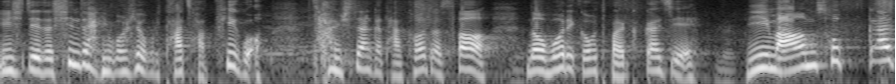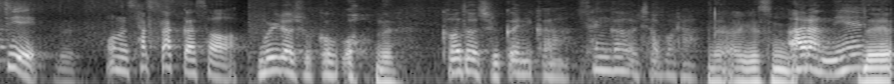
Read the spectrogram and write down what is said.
윤시제자 신장이 몰력으로 다 잡히고 잠시 잠깐 다 걷어서 너 머리끝부터 발끝까지 네 마음 속까지 오늘 싹 닦아서 물려줄 거고 네. 걷어줄 거니까 생각을 접어라. 네, 알겠습니다. 알았니? 네.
